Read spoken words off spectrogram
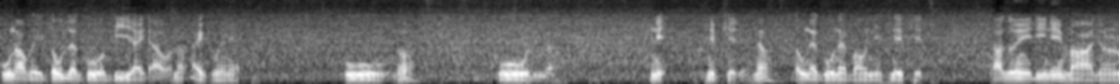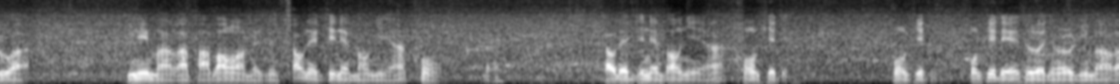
9နောက်ပိတ်39အပြီးရိုက်တာပေါ့နော်အဲ့ခွင်းနဲ့9နော်9ဒီလား နှစ်နှစ်ဖြစ်တယ်နော်3နဲ့9နဲ့ပေါင်းရင်နှစ်ဖြစ်တယ်ဒါဆိုရင်ဒီနေ့မှာကျွန်တော်တို့ကဒီနေ့မှာကဘာပေါင်းရမလဲဆိုရင်6နဲ့1နဲ့ပေါင်းရင်ကခွန်နော်6နဲ့1နဲ့ပေါင်းရင်ကခွန်ဖြစ်တယ်ခွန်ဖြစ်တယ်ခွန်ဖြစ်တယ်ဆိုတော့ကျွန်တော်တို့ဒီမှာက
